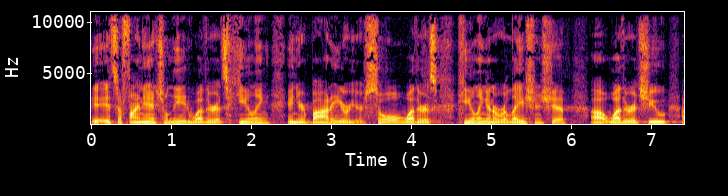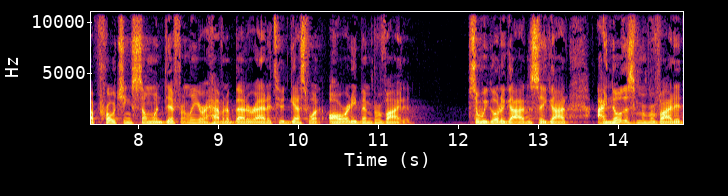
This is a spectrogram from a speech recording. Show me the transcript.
it's a financial need, whether it's healing in your body or your soul, whether it's healing in a relationship, uh, whether it's you approaching someone differently or having a better attitude, guess what? Already been provided. So we go to God and say, God, I know this has been provided,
